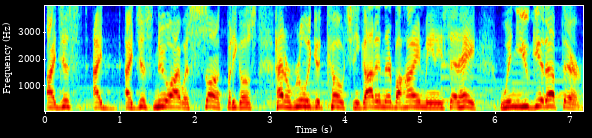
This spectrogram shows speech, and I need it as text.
I just, I, I just knew I was sunk. But he goes, I had a really good coach. And he got in there behind me and he said, Hey, when you get up there,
